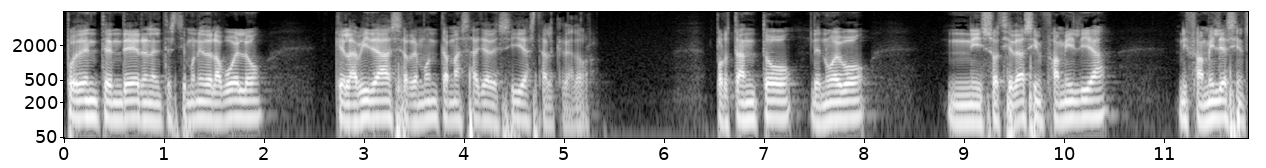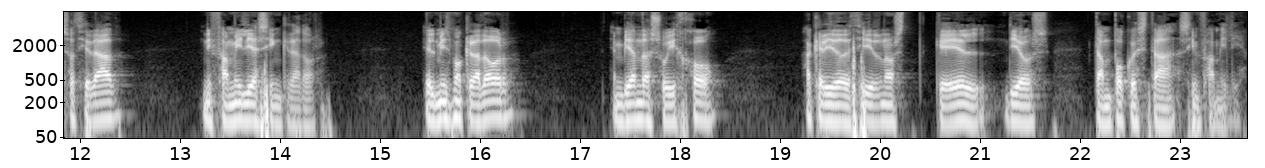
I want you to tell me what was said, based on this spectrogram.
Puede entender en el testimonio del abuelo que la vida se remonta más allá de sí hasta el Creador. Por tanto, de nuevo, ni sociedad sin familia, ni familia sin sociedad, ni familia sin Creador. El mismo Creador, enviando a su Hijo, ha querido decirnos que Él, Dios, tampoco está sin familia.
